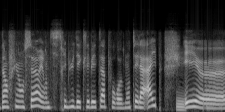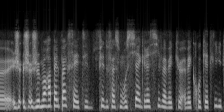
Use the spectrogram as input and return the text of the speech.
d'influenceurs et on distribue des clés bêta pour monter la hype. Mm. Et je, ne me rappelle pas que ça a été fait de façon aussi agressive avec, avec Rocket League.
